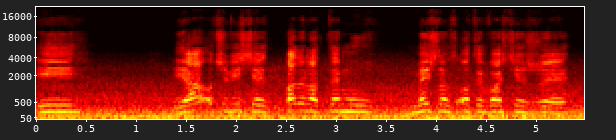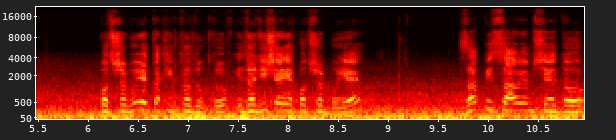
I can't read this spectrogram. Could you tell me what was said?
I ja oczywiście parę lat temu, myśląc o tym właśnie, że potrzebuję takich produktów i do dzisiaj je potrzebuję, zapisałem się do e,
